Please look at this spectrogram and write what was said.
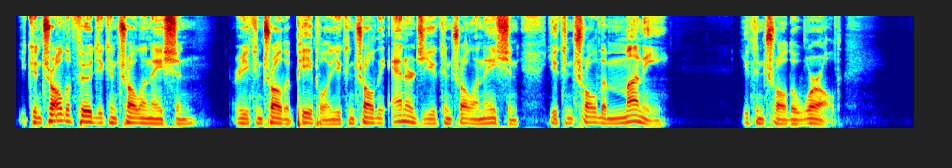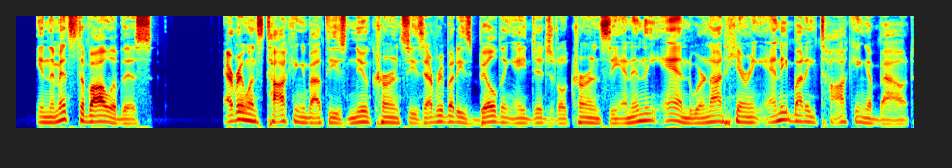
You control the food, you control a nation, or you control the people. You control the energy, you control a nation. You control the money, you control the world in the midst of all of this, everyone's talking about these new currencies. Everybody's building a digital currency. And in the end, we're not hearing anybody talking about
